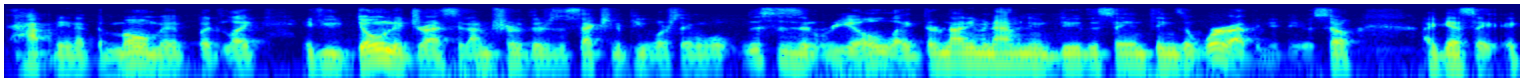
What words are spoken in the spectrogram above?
happening at the moment, but like if you don't address it, I'm sure there's a section of people are saying, well, this isn't real. Like they're not even having to do the same things that we're having to do. So I guess it, it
